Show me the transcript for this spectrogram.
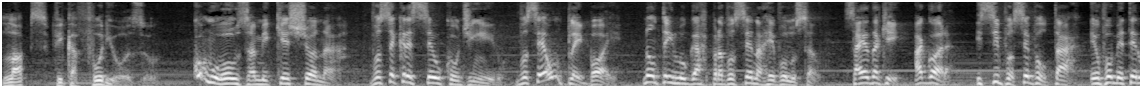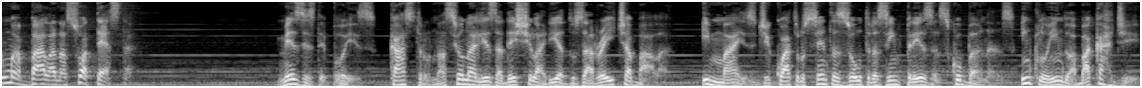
Lopes fica furioso. Como ousa me questionar? Você cresceu com dinheiro. Você é um playboy. Não tem lugar para você na revolução. Saia daqui, agora. E se você voltar, eu vou meter uma bala na sua testa. Meses depois, Castro nacionaliza a destilaria dos Arechabala e mais de 400 outras empresas cubanas, incluindo a Bacardi,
